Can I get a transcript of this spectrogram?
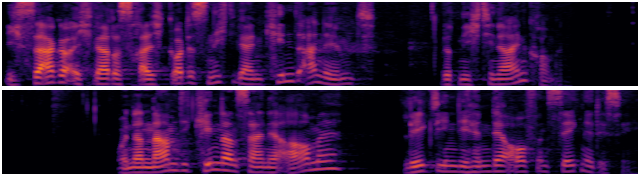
Ich sage euch, wer das Reich Gottes nicht wie ein Kind annimmt, wird nicht hineinkommen. Und er nahm die Kinder in seine Arme, legte ihnen die Hände auf und segnete sie.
